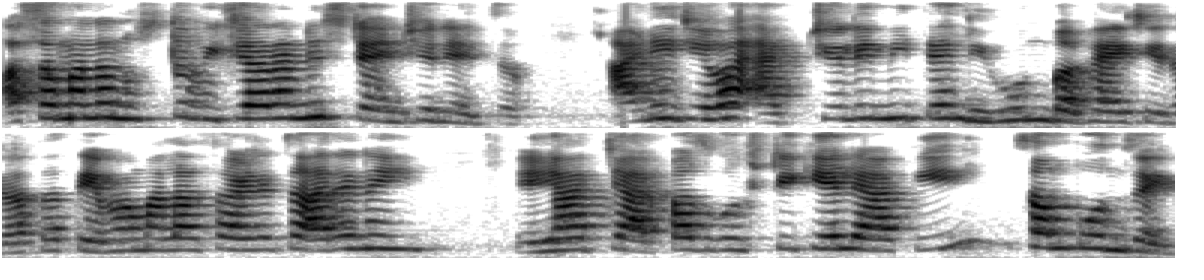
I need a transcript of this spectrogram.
असं मला नुसतं विचारांनीच टेन्शन यायचं. आणि जेव्हा ऍक्च्युली मी ते लिहून बघायचे ना तर तेव्हा मला असं वाटायचं अरे नाही या चार पाच गोष्टी केल्या की संपून जाईल.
